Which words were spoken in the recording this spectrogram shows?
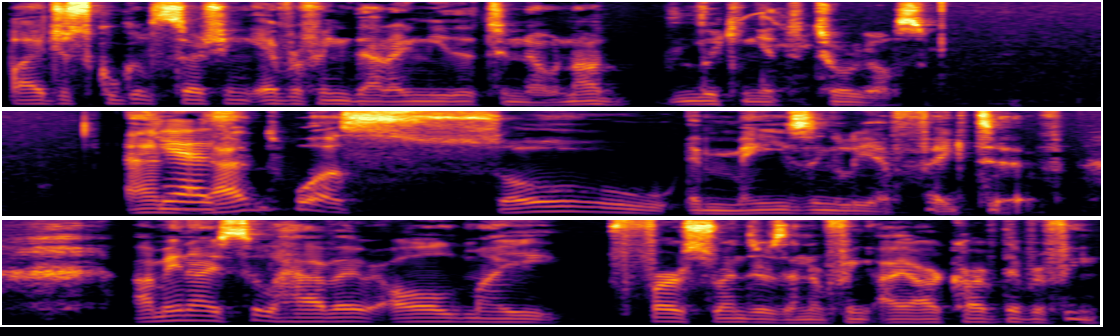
by just Google searching everything that I needed to know, not looking at tutorials and Yes. that was so amazingly effective. I mean, I still have all my first renders and everything. I archived everything.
